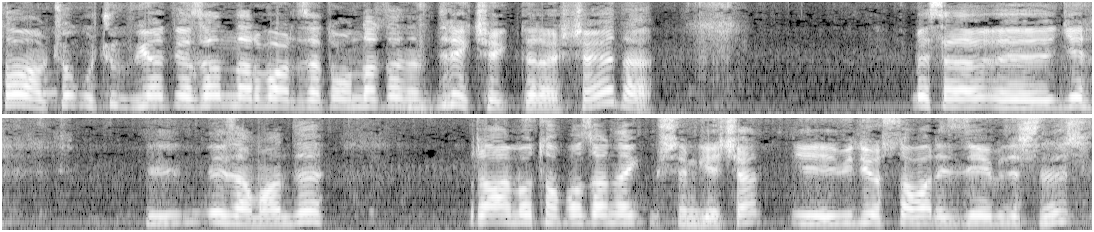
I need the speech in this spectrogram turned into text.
Tamam çok uçuk fiyat yazanlar vardı zaten onlar zaten direkt çektiler aşağıya da. Mesela e, ge- e, ne zamandı? Rahmi Otopazarı'na gitmiştim geçen. E, videosu da var izleyebilirsiniz.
